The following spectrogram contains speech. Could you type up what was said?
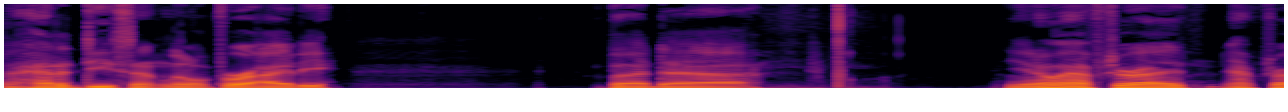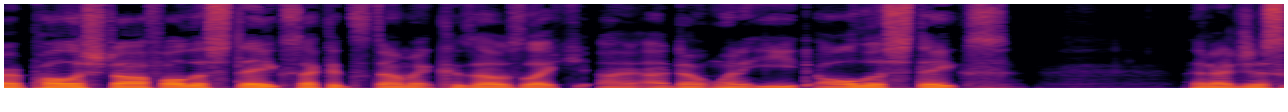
I had a decent little variety. But uh you know, after I after I polished off all the steaks I could stomach cuz I was like I I don't want to eat all the steaks that I just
